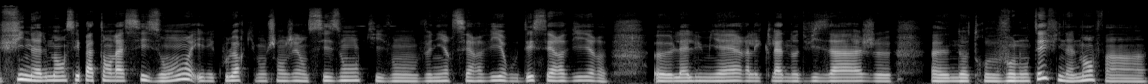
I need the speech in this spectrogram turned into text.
finalement, c'est pas tant la saison et les couleurs qui vont changer en saison qui vont venir servir ou desservir euh, la lumière, l'éclat de notre visage, notre volonté finalement. Enfin,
